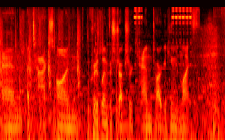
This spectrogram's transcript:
and attacks on critical infrastructure can target human life.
